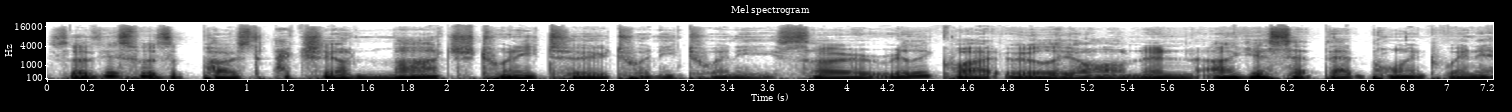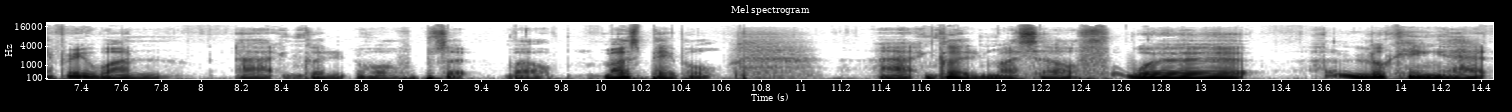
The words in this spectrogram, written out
So this was a post actually on March 22, 2020. So really quite early on, and I guess at that point when everyone, uh, including well, so, well, most people, uh, including myself, were looking at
